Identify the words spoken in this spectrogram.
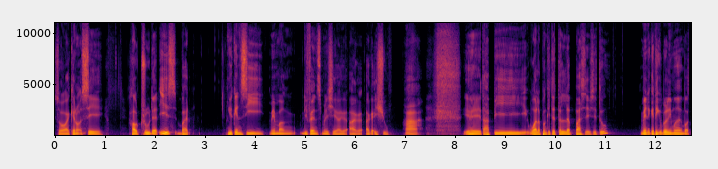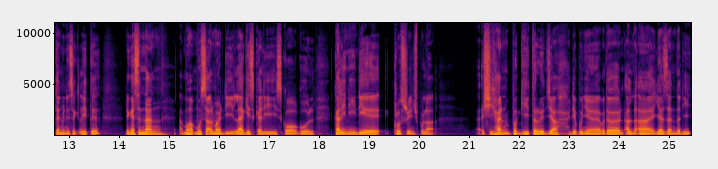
So i cannot say how true that is but you can see memang defense Malaysia agak agak, agak issue. Ha. Yeah, tapi walaupun kita terlepas dari situ minit ke-35 about 10 minutes later dengan senang Musa Almardi lagi sekali score goal kali ni dia close range pula. Shihan pergi terjah dia punya apa tu Al, uh, Yazan tadi.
